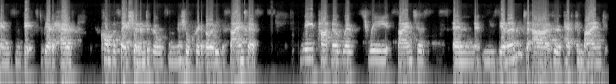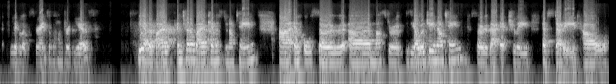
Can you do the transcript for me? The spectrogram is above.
and some depth to be able to have conversation and to build some initial credibility with scientists we partner with three scientists in New Zealand uh, who have had combined level experience of 100 years. We have a bio, internal biochemist in our team uh, and also a master of physiology in our team, so that actually have studied how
